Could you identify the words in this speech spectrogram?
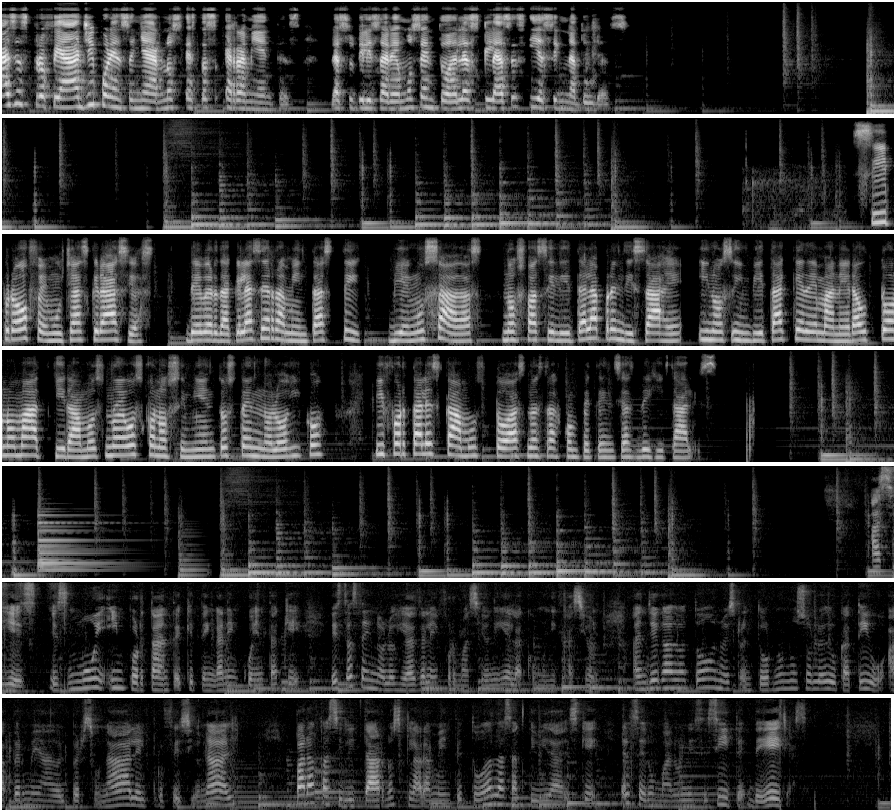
Gracias, profe Angie, por enseñarnos estas herramientas. Las utilizaremos en todas las clases y asignaturas. Sí, profe, muchas gracias. De verdad que las herramientas TIC bien usadas nos facilita el aprendizaje y nos invita a que de manera autónoma adquiramos nuevos conocimientos tecnológicos y fortalezcamos todas nuestras competencias digitales. Así es, es muy importante que tengan en cuenta que estas tecnologías de la información y de la comunicación han llegado a todo nuestro entorno, no solo educativo, ha permeado el personal, el profesional, para facilitarnos claramente todas las actividades que el ser humano necesite de ellas.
